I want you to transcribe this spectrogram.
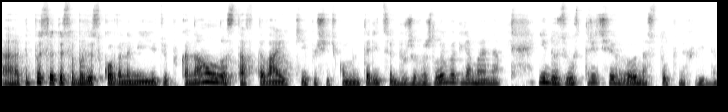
Е, Підписуйтесь обов'язково на мій YouTube канал, ставте лайки, пишіть коментарі, це дуже важливо для мене. І до зустрічі в наступних відео.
